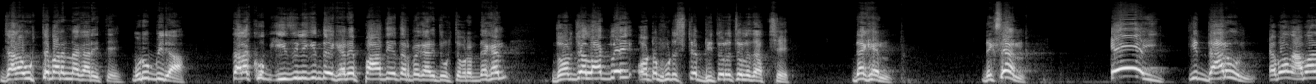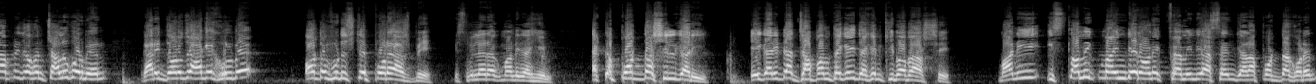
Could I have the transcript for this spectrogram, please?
যারা উঠতে পারেন না গাড়িতে, মুরব্বীরা, তারা খুব ইজিলি কিন্তু এখানে পা দিয়ে তারপরে গাড়িতে উঠতে পারেন। দেখেন, দরজা লাগলেই অটো ফুড স্টেপ ভিতরে চলে যাচ্ছে। দেখেন, দেখছেন? এই! কি দারুণ। এবং আবার আপনি যখন চালু করবেন, গাড়ির দরজা আগে খুলবে অটো ফুট স্টেপ পরে আসবে। ইসমিল্লা রহমান রাহিম। একটা পর্দাশীল গাড়ি। এই গাড়িটা জাপান থেকেই দেখেন কীভাবে আসছে। মানে ইসলামিক মাইন্ডের অনেক ফ্যামিলি আছেন যারা পর্দা করেন।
